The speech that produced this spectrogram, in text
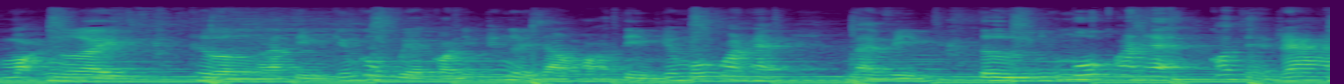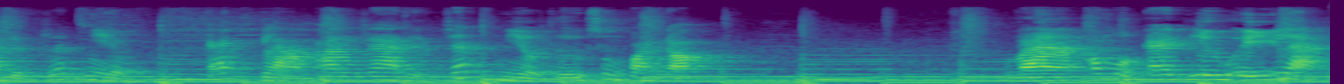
mọi người thường là tìm kiếm công việc, còn những cái người giàu họ tìm cái mối quan hệ. Tại vì từ những mối quan hệ có thể ra được rất nhiều, cách làm ăn ra được rất nhiều thứ xung quanh đó. Và có một cái lưu ý là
